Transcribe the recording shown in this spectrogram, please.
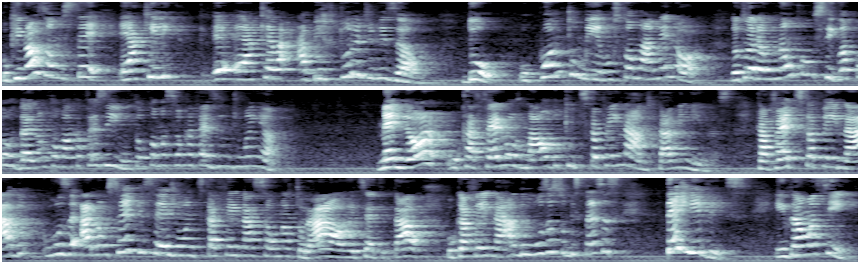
O que nós vamos ter é, aquele, é, é aquela abertura de visão do o quanto menos tomar, melhor. Doutora, eu não consigo acordar e não tomar cafezinho, então toma seu cafezinho de manhã. Melhor o café normal do que o descafeinado, tá, meninas? Café descafeinado usa, a não ser que seja uma descafeinação natural, etc e tal, o cafeinado usa substâncias terríveis. Então, assim,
